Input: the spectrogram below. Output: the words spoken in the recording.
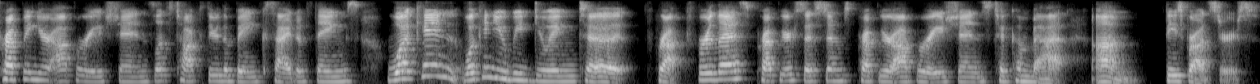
prepping your operations, let's talk through the bank side of things. What can what can you be doing to prep for this? Prep your systems, prep your operations to combat um, these fraudsters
